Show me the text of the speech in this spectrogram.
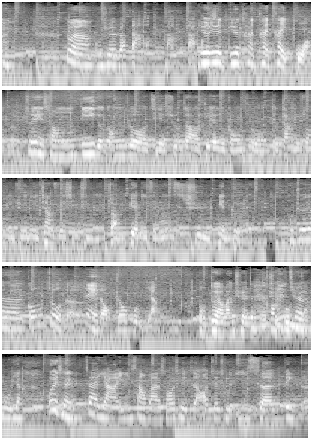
对，对啊，我们学的比较大嘛，大大。因为因为因为太太太广了，所以从第一个工作结束到第二个工作的当中，你觉得你这样子的心情转变，你怎样子去面对的？我觉得工作的内容就不一样。哦，对啊，完全完全不一样。我以前在牙医上班的时候，其实只要接触医生、病人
